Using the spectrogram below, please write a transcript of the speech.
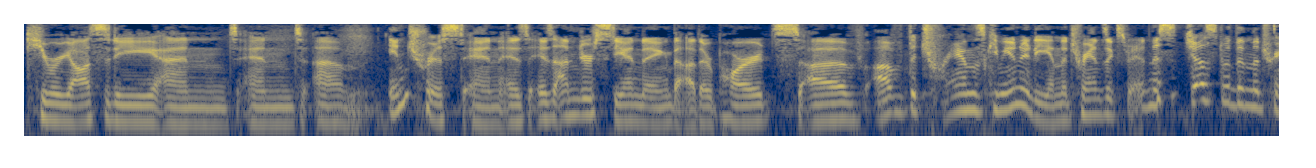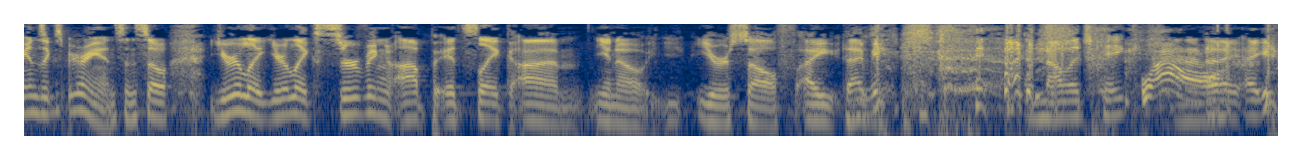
curiosity and and um, interest in is is understanding the other parts of of the trans community and the trans experience. And this is just within the trans experience. And so you're like you're like serving up. It's like um, you know yourself. I I mean. A knowledge cake. Wow. I,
